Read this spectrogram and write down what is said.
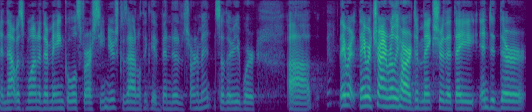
and that was one of their main goals for our seniors because I don't think they've been to the tournament. So they were, uh, they were they were trying really hard to make sure that they ended their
